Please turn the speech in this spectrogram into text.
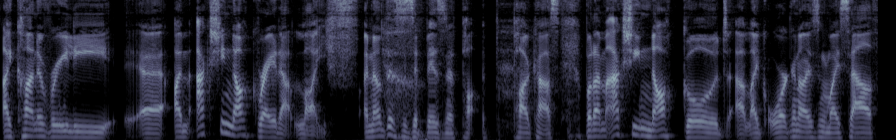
I kind of really, uh, I'm actually not great at life. I know this is a business po- podcast, but I'm actually not good at like organizing myself.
